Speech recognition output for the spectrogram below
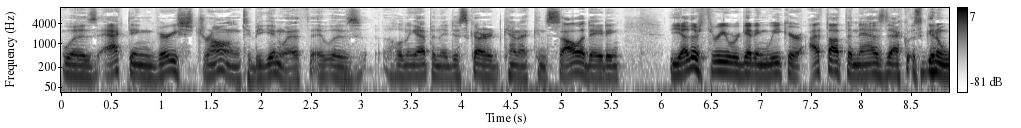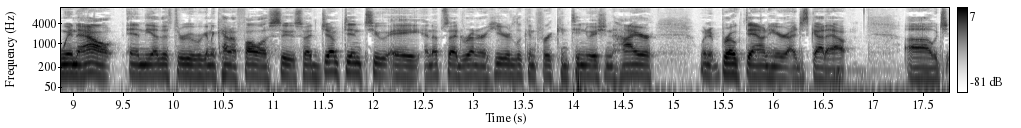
was acting very strong to begin with. It was holding up and they just started kind of consolidating. The other three were getting weaker. I thought the NASDAQ was going to win out and the other three were going to kind of follow suit. So I jumped into a, an upside runner here looking for a continuation higher. When it broke down here, I just got out uh, which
